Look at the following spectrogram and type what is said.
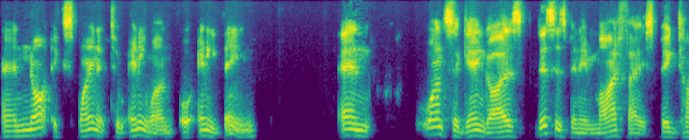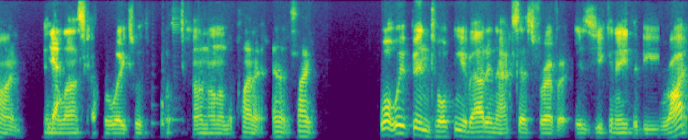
and not explain it to anyone or anything. And once again, guys, this has been in my face big time in Yeah. the last couple of weeks with what's going on on the planet. And it's like, what we've been talking about in Access forever is you can either be right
